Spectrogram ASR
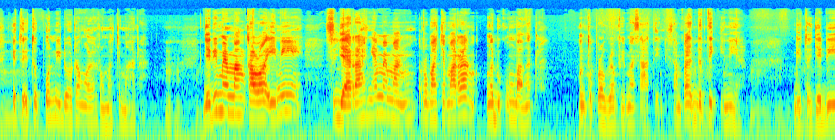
Hmm. gitu itu pun didorong oleh rumah cemara Mhm. jadi memang kalau ini sejarahnya memang rumah cemara ngedukung banget lah untuk program Vima saat ini sampai Mhm. detik ini ya Mhm. gitu jadi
